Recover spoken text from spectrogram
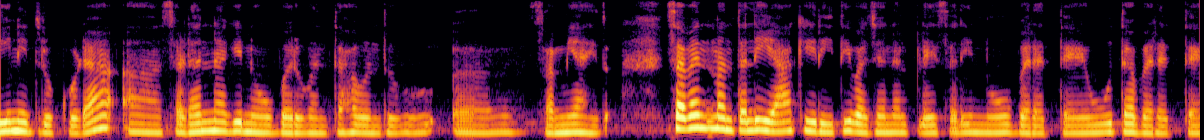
ಏನಿದ್ರೂ ಕೂಡ ಸಡನ್ನಾಗಿ ನೋವು ಬರುವಂತಹ ಒಂದು ಸಮಯ ಇದು. ಸೆವೆಂತ್ ಮಂತಲ್ಲಿ ಯಾಕೆ ಈ ರೀತಿ ವಜನಲ್ ಪ್ಲೇಸಲ್ಲಿ ನೋವು ಬರುತ್ತೆ, ಊತ ಬರುತ್ತೆ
